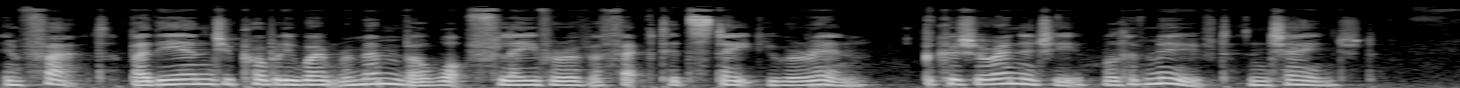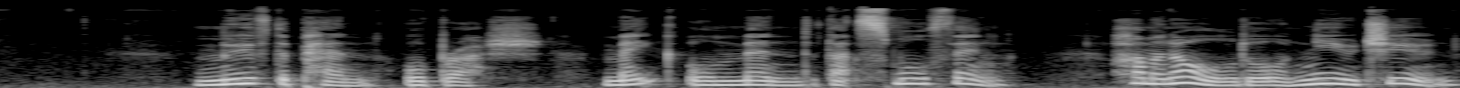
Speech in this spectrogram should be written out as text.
In fact, by the end, you probably won't remember what flavour of affected state you were in because your energy will have moved and changed. Move the pen or brush. Make or mend that small thing, hum an old or new tune,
